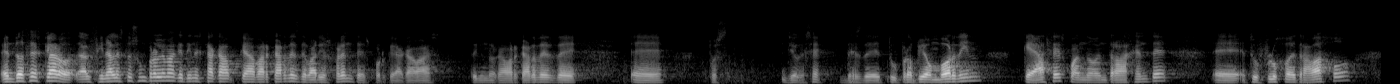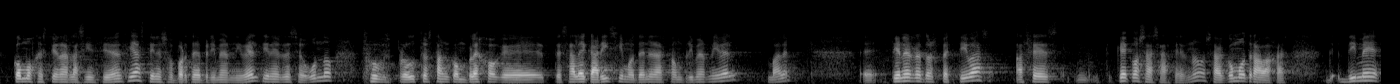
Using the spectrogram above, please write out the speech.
Entonces, claro, al final esto es un problema que tienes que, abarcar desde varios frentes, porque acabas teniendo que abarcar desde, eh, pues, yo qué sé, desde tu propio onboarding, qué haces cuando entra la gente, eh, tu flujo de trabajo, cómo gestionas las incidencias, tienes soporte de primer nivel, tienes de segundo, tu producto es tan complejo que te sale carísimo tener hasta un primer nivel, ¿vale? Eh, ¿Tienes retrospectivas? ¿Haces, ¿Qué cosas haces? ¿no? O sea, ¿cómo trabajas? dime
